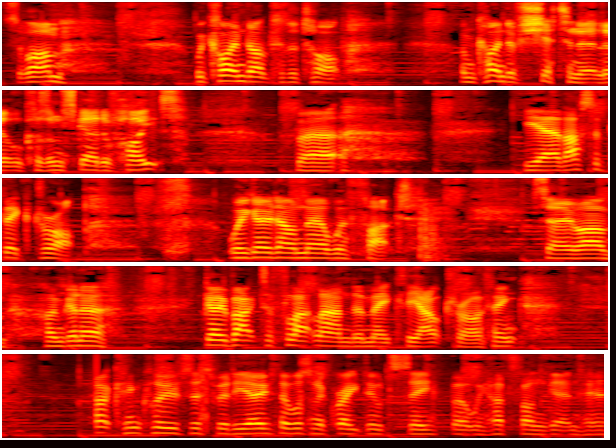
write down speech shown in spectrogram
So um, we climbed up to the top. I'm kind of shitting it a little because I'm scared of heights, but yeah, that's a big drop. We go down there, we're fucked. So um, I'm gonna go back to flat land and make the outro, I think. That concludes this video. There wasn't a great deal to see, but we had fun getting here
